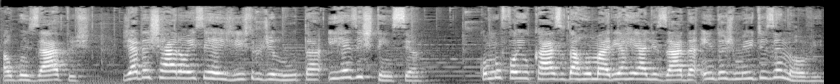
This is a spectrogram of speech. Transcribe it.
Alguns atos já deixaram esse registro de luta e resistência como foi o caso da Romaria realizada em 2019.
